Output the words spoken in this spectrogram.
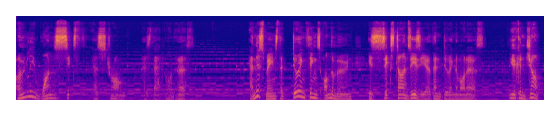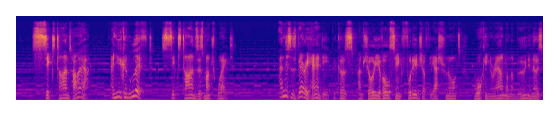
only one sixth as strong as that on Earth. And this means that doing things on the moon is six times easier than doing them on Earth. You can jump six times higher, and you can lift six times as much weight. And this is very handy because I'm sure you've all seen footage of the astronauts walking around on the moon in those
